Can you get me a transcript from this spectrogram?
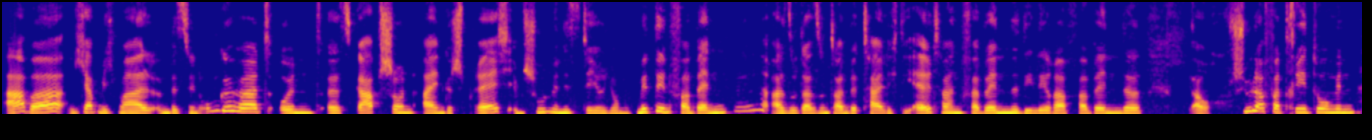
Aber ich habe mich mal ein bisschen umgehört und es gab schon ein Gespräch im Schulministerium mit den Verbänden. Also da sind dann beteiligt die Elternverbände, die Lehrerverbände, auch Schülervertretungen.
